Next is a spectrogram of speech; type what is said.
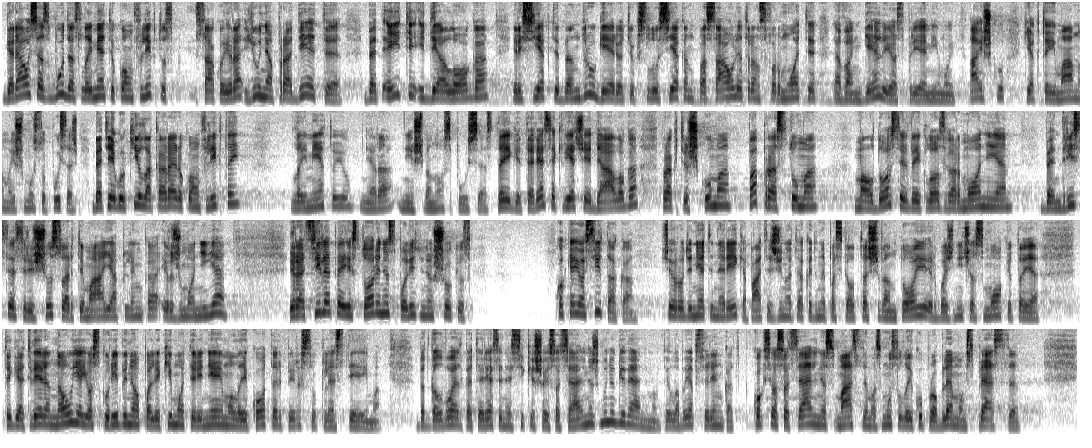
Geriausias būdas laimėti konfliktus, sako, yra jų nepradėti, bet eiti į dialogą ir siekti bendrų gėrio tikslų, siekant pasaulį transformuoti Evangelijos prieimimui. Aišku, kiek tai įmanoma iš mūsų pusės. Bet jeigu kyla karai ir konfliktai, laimėtojų nėra nei iš vienos pusės. Taigi, Teresė kviečia į dialogą, praktiškumą, paprastumą, maldos ir veiklos harmoniją bendrystės ryšius su artimąją aplinka ir žmonėje ir atsiliepia į istorinius politinius šūkius. Kokia jos įtaka? Čia įrodinėti nereikia, patys žinote, kad jinai paskelbta šventoji ir bažnyčios mokytoja. Taigi atvėrė naują jos kūrybinio palikimo tyrinėjimo laikotarpį ir suklestėjimą. Bet galvojat, kad Teresė nesikišo į socialinį žmonių gyvenimą, tai labai apsirinkat. Koks jos socialinis mąstymas mūsų laikų problemoms spręsti.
